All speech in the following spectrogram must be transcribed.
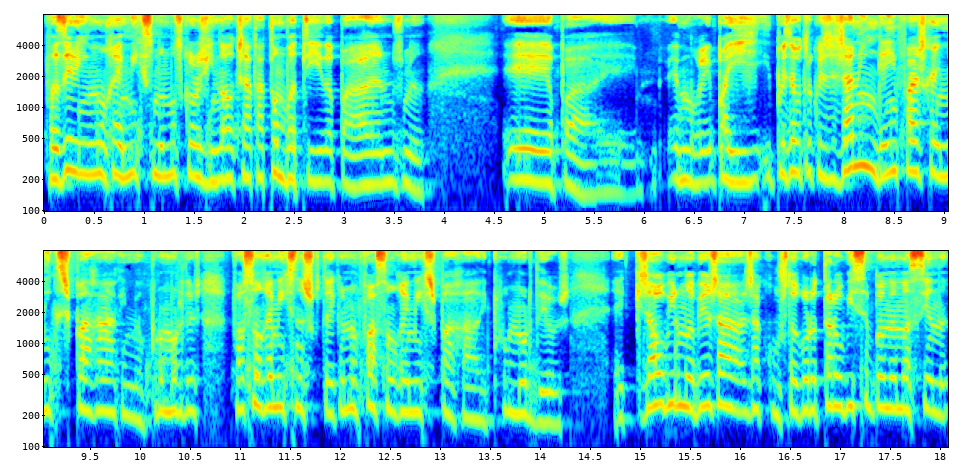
fazerem um remix de uma música original que já está tão batida para há anos, meu. é, pá, é, é, pá, e, e depois é outra coisa, já ninguém faz remixes para a rádio, meu, por amor de Deus. Façam remix na discoteca, não façam remixes para a rádio, por amor de Deus. É que já ouvir uma vez já, já custa. Agora estar a ouvir sempre a mesma cena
